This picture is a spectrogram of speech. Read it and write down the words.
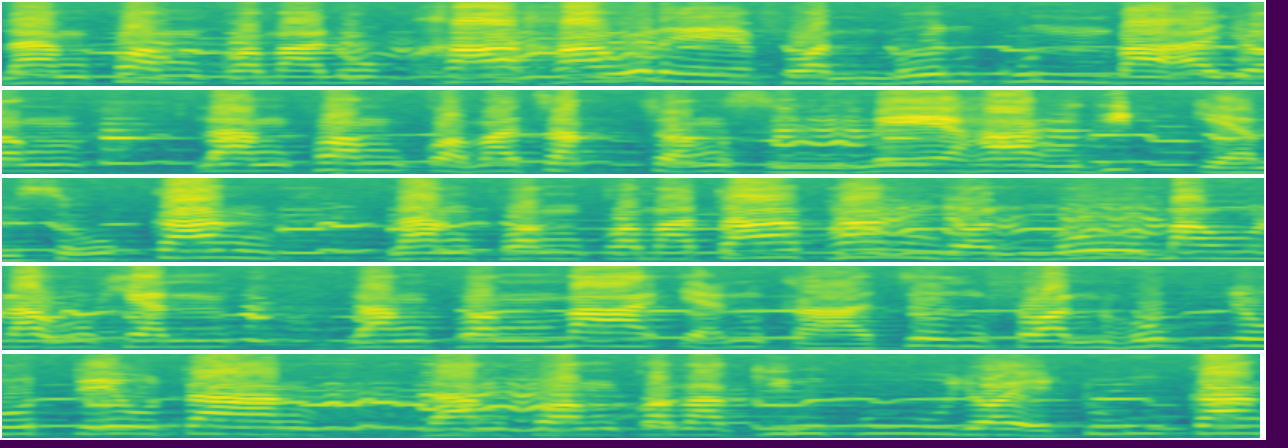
หลังพองก็มาลุกขาเขาเลฝนเหมือนคุณบายองหลังพองก็มาจักจองสื่อเมหางยิบแก้มสู่กังหลังพองก็มาตาพังย่อนมูเมาเหล่าแขนหลังพองมาเอ็นกาจึงฝนหุบอยู่เตียวตางหลังพองก็มากินปูย่อยตุงกัง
